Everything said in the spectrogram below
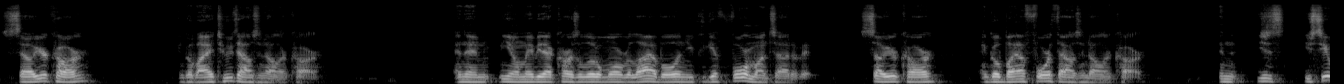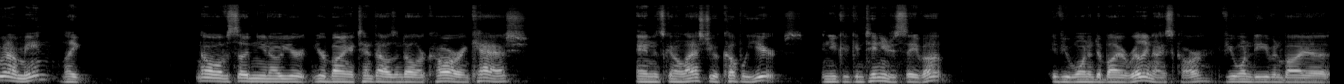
sell your car and go buy a $2,000 car. And then, you know, maybe that car's a little more reliable and you could get four months out of it. Sell your car and go buy a $4,000 car. And you just, you see what I mean? Like, now all of a sudden, you know, you're, you're buying a $10,000 car in cash and it's going to last you a couple years and you could continue to save up if you wanted to buy a really nice car if you wanted to even buy a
